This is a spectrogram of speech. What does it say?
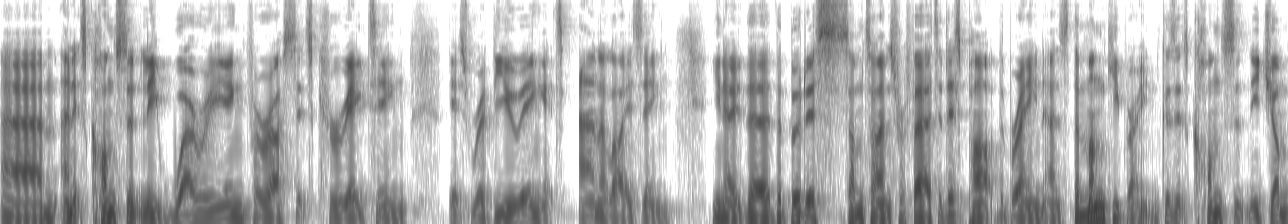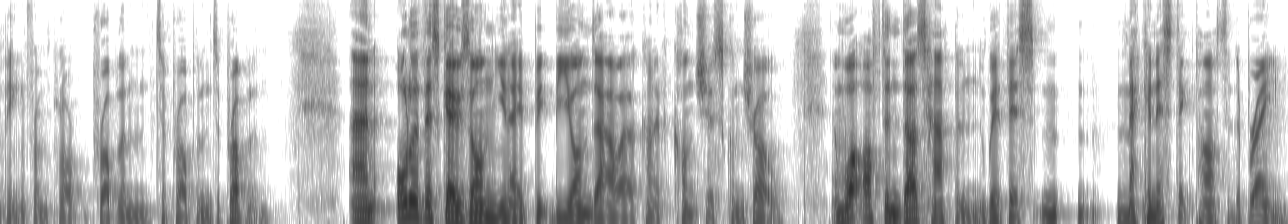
um, and it's constantly worrying for us. It's creating it's reviewing it's analyzing. You know the the buddhists sometimes refer to this part of the brain as the monkey brain because it's constantly jumping from pro- problem to problem to problem and all of this goes on, you know, b- beyond our kind of conscious control. And what often does happen with this m- mechanistic part of the brain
